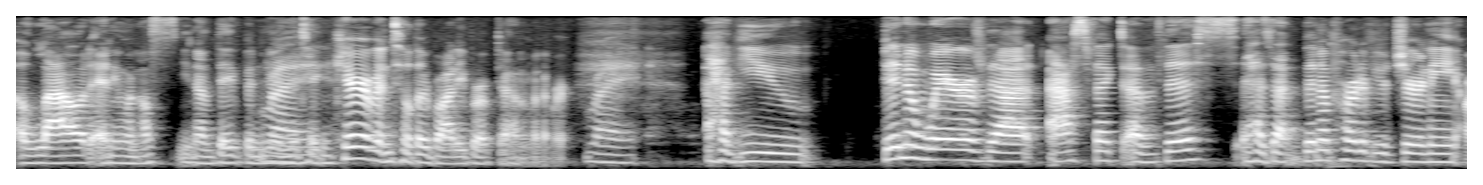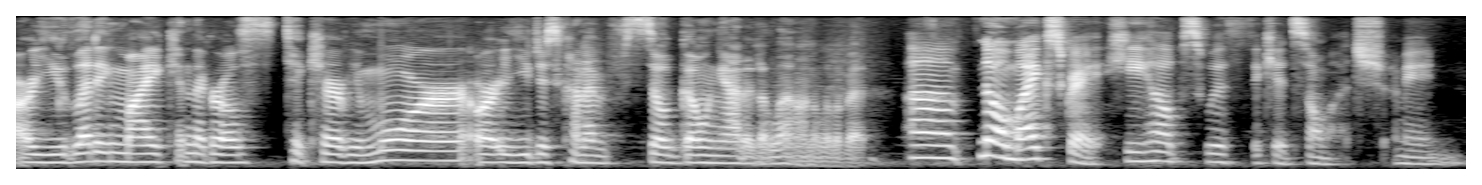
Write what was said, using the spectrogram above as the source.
allowed anyone else, you know, they've been Right. taking care of until their body broke down or whatever Right. have you been aware of that aspect of this? Has that been a part of your journey? Are you letting Mike and the girls take care of you more, or are you just kind of still going at it alone a little bit? Um, no, Mike's great. He helps with the kids so much. I mean,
